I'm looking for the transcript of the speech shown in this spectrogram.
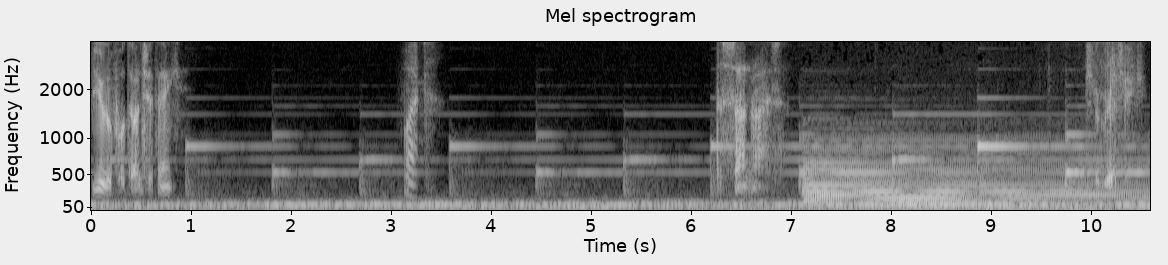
Beautiful, don't you think? What? the sunrise. Terrific.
